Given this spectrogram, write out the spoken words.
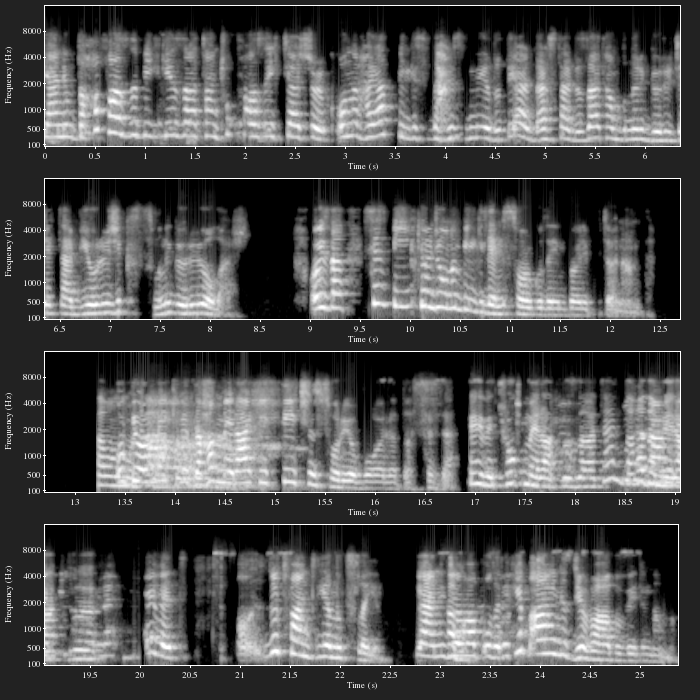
yani daha fazla bilgiye zaten çok fazla ihtiyaçları yok. Onlar hayat bilgisi dersinde ya da diğer derslerde zaten bunları görecekler. Biyoloji kısmını görüyorlar. O yüzden siz bir ilk önce onun bilgilerini sorgulayın böyle bir dönemde. Tamam O görmek ve daha merak ettiği için soruyor bu arada size. Evet çok meraklı zaten. Daha da meraklı. Evet. Lütfen yanıtlayın. Yani Tamam. cevap olarak hep aynı cevabı verin ama.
